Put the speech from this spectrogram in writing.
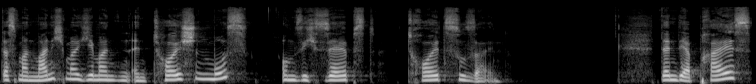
dass man manchmal jemanden enttäuschen muss, um sich selbst treu zu sein. Denn der Preis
